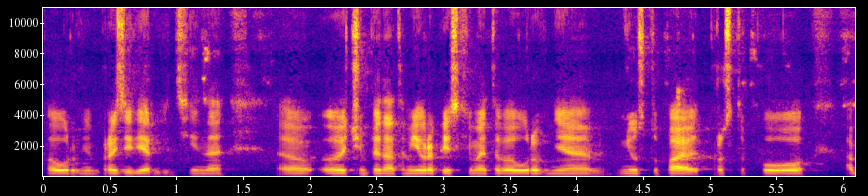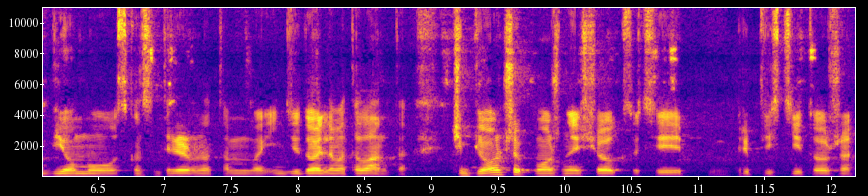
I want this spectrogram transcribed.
по уровню Бразилии и Аргентина Э, э, чемпионатам европейским этого уровня не уступают просто по объему сконцентрированного там индивидуального таланта. Чемпионшип можно еще, кстати, приплести тоже.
